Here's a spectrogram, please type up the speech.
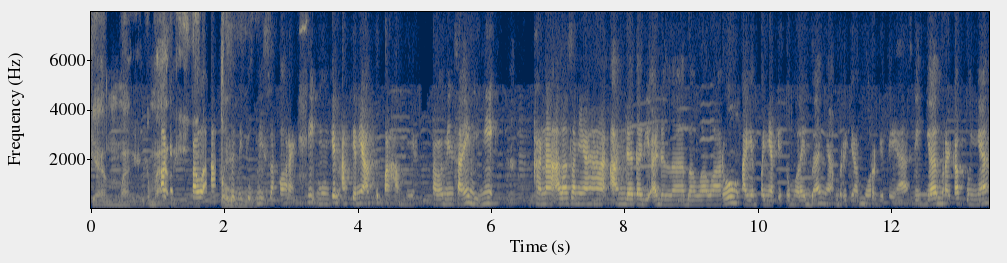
ya makin kemari Kalau aku Tuh. sedikit bisa koreksi, mungkin akhirnya aku paham ya. Kalau misalnya gini, karena alasannya Anda tadi adalah bahwa warung ayam penyet itu mulai banyak berjamur gitu ya, sehingga mereka punya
